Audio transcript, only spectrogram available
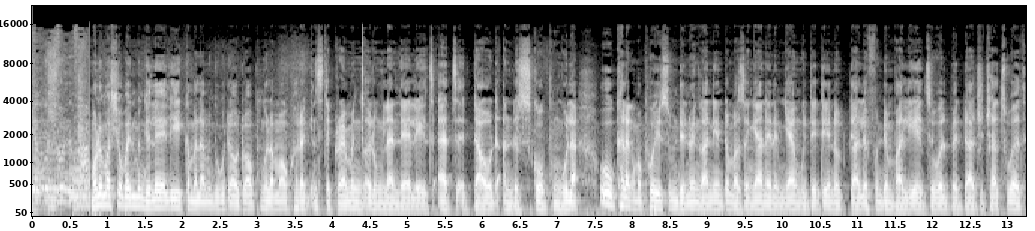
molo mahlobo enibingeleli igama lami ngikudawud waphungula mawukhona ku-instagram ngicela ungilandele it's at dawud underscore phungula. Ukhala ngamaphoyisa umndeni wengane yentombazanyana eneminyaka ngu-13 okudala efunda imbali yethu welbedach chatsworth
